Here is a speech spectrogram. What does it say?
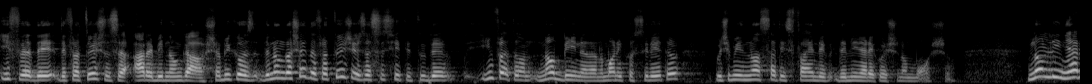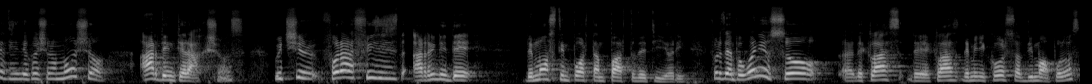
if uh, the, the, fluctuations are a bit non-Gaussian, because the non-Gaussian fluctuation is associated to the inflaton not being an harmonic oscillator, which means not satisfying the, the linear equation of motion. Non-linearity in the equation of motion are the interactions, which for us physicists are really the, the most important part of the theory. For example, when you saw uh, the class, the class, the mini course of Dimopoulos,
